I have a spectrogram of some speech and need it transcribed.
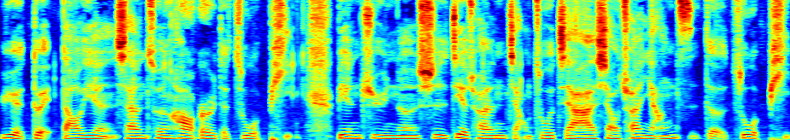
乐队导演山村浩二的作品，编剧呢是芥川奖作家小川洋子的作品，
